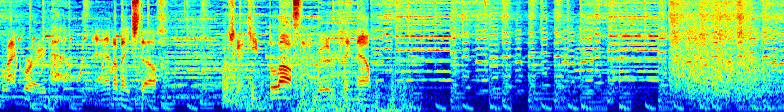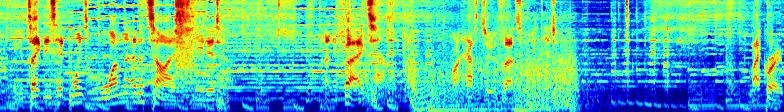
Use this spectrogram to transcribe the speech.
Black Robe and a Mage Staff. I'm just going to keep blasting him with everything now. We can take these hit points one at a time if needed. And in fact, might have to if that's what we did. Black Robe.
